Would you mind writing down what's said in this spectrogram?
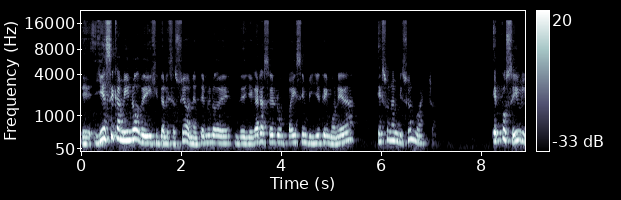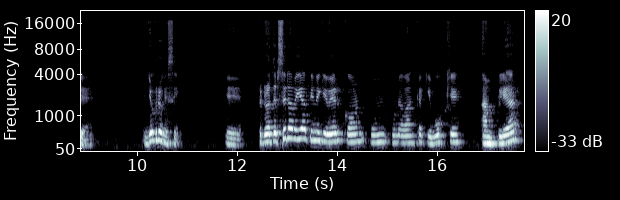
Eh, y ese camino de digitalización en términos de, de, llegar a ser un país sin billete y moneda es una ambición nuestra. ¿Es posible? Yo creo que sí. Eh, pero la tercera vía tiene que ver con una banca que busque ampliar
